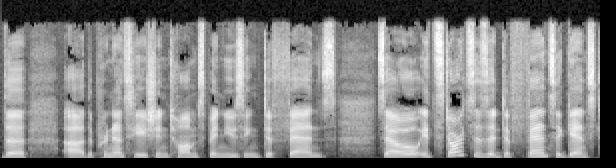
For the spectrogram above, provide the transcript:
the uh, the pronunciation Tom's been using, defense. So it starts as a defense against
